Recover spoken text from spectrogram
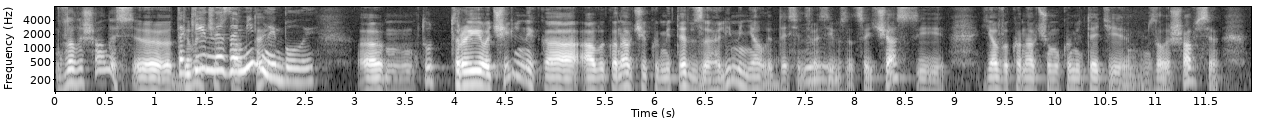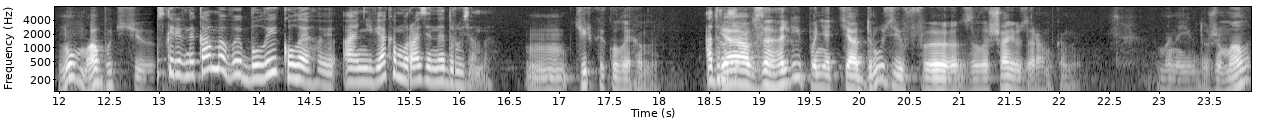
Залишались е, Такі незамінні були. Ем, Тут три очільника, а виконавчий комітет взагалі міняли 10 разів за цей час. І я в виконавчому комітеті залишався. Ну, мабуть, е, З керівниками ви були колегою, а ні в якому разі не друзями. тільки колегами. А дружи- Я взагалі поняття друзів е, залишаю за рамками. У мене їх дуже мало.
